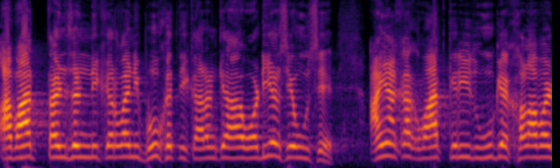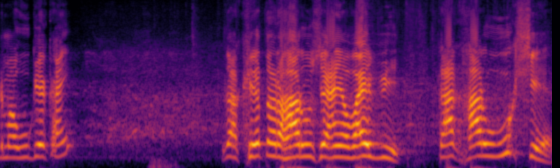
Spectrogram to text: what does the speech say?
આ વાત ત્રણ જણની કરવાની ભૂખ હતી, કારણ કે આ ઓડિયન્સ એવું છે. અહીંયા કાંક વાત કરી ઉગે ખળાવાડમાં ઉગે કાંઈ? ખેતર સારું છે, અહીંયા વાવવી કાંક સારું ઉગશે.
